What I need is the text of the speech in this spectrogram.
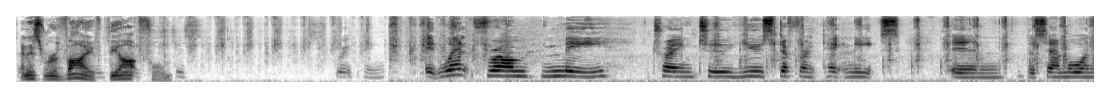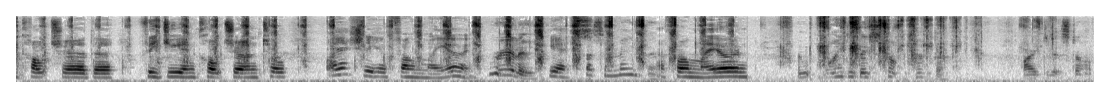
so and has revived the art form. It went from me trying to use different techniques in the Samoan culture, the Fijian culture, until I actually have found my own. Really? Yes, That's amazing. I found my own. And why did they stop Tapa? Why did it stop?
